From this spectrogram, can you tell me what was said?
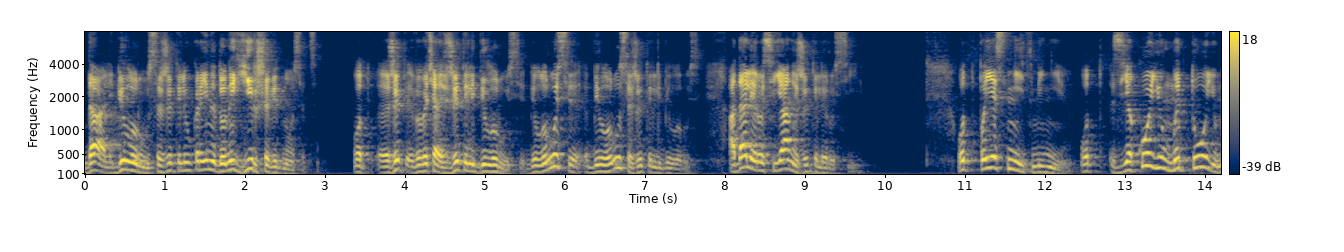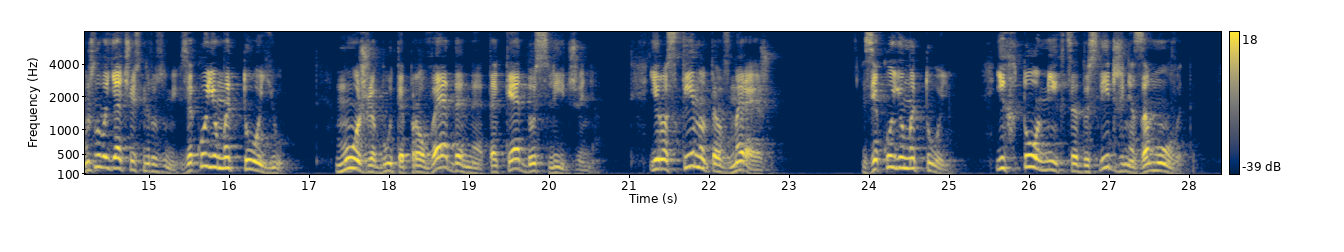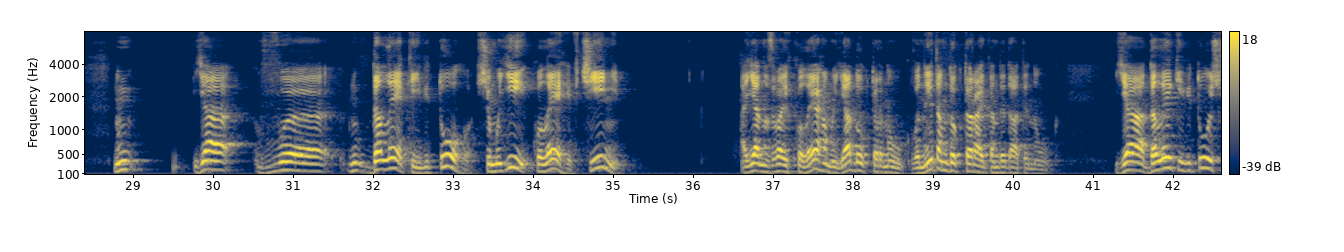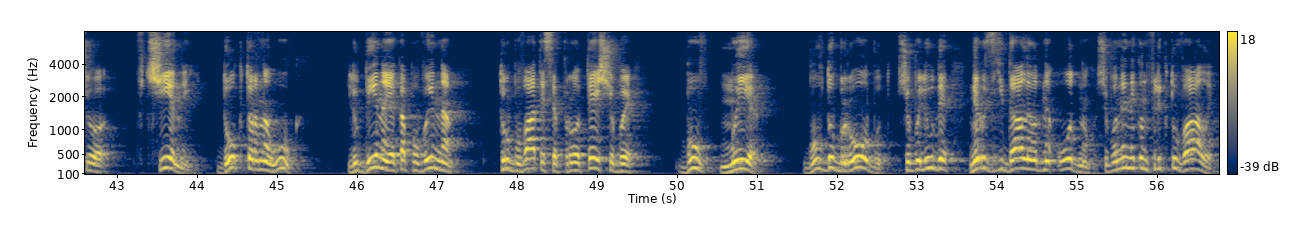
Далі, білоруси, жителі України, до них гірше відносяться. От, е, жити, вибачаюсь, жителі Білорусі. Білорусі, білоруси, жителі Білорусі. А далі росіяни, жителі Росії. От поясніть мені, от з якою метою, можливо, я щось не розумію, з якою метою може бути проведене таке дослідження і розкинуте в мережу? З якою метою? І хто міг це дослідження замовити? Ну, я в, ну, далекий від того, що мої колеги вчені, а я називаю їх колегами, я доктор наук, вони там доктора і кандидати наук. Я далекий від того, що вчений, доктор наук, людина, яка повинна турбуватися про те, щоб був мир, був добробут, щоб люди не роз'їдали одне одного, щоб вони не конфліктували.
